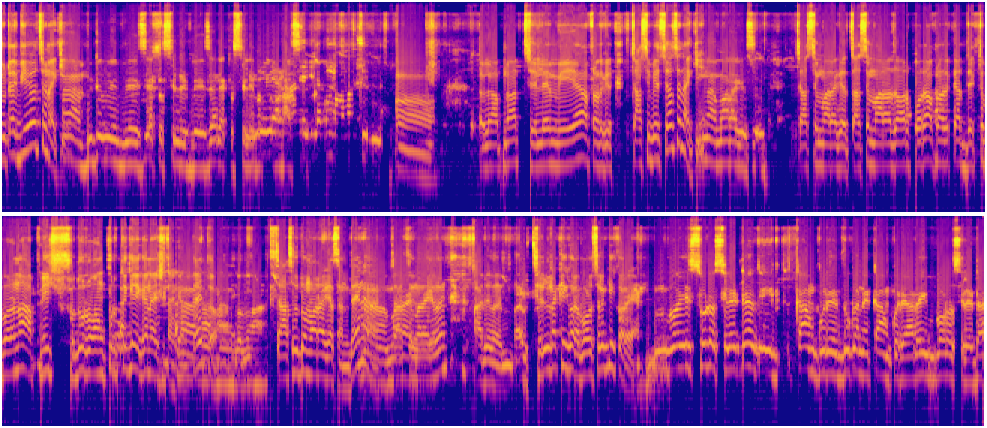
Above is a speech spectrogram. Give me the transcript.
দুটাই বিয়ে হয়েছে নাকি? হ্যাঁ দুইটা মেয়ে বিয়ে হয়েছে একটা ছেলে বিয়ে হয়েছে আর একটা ছেলে তাহলে আপনার ছেলে মেয়ে আপনাদেরকে চাষি বেঁচে আছে নাকি? না মারা গেছে। চাষি মারা গেছে। চাষি মারা যাওয়ার পরে আপনাদেরকে আর দেখতে পারে না আপনি শুধু রংপুর থেকে এখানে এসে থাকেন হ্যাঁ, তাই তো? হ্যাঁ, হ্যাঁ, চাষি তো মারা গেছেন তাই না? চাষি মারা গেছেন। আর ছেলেটা কি করে? বড় ছেলে কি করে? ওই ছোট ছেলেটা কাম করে দোকানে কাম করে আর এই বড় ছেলেটা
